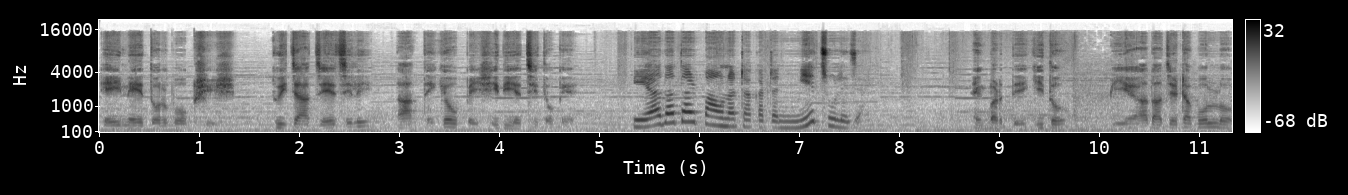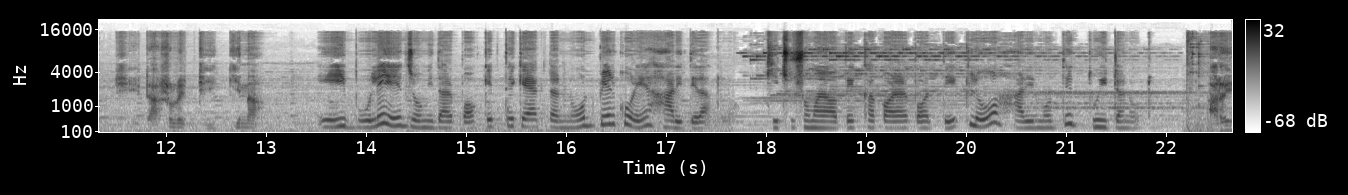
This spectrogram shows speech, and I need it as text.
এই নে তোর বকশিস। তুই যা চেয়েছিলি তার থেকেও বেশি দিয়েছি তোকে। পেয়াদা তার পাওনা টাকাটা নিয়ে চলে যায়। একবার দেখি তো পিয়াদা যেটা বলল সেটা আসলে ঠিক কি না এই বলে জমিদার পকেট থেকে একটা নোট বের করে হাঁড়িতে রাখল। কিছু সময় অপেক্ষা করার পর দেখল হাঁড়ির মধ্যে দুইটা নোট। আরে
